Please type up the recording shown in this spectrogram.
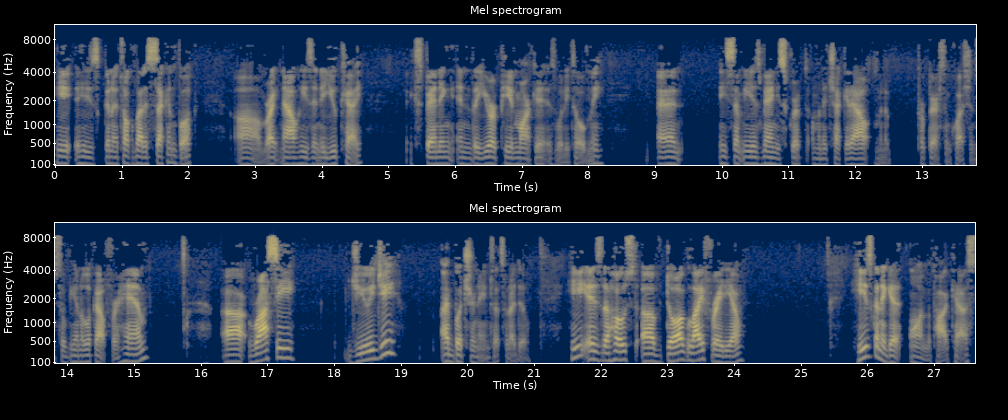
He he's going to talk about his second book. Um, right now, he's in the UK, expanding in the European market, is what he told me. And he sent me his manuscript. I'm going to check it out. I'm going to prepare some questions. So be on the lookout for him. Uh, Rossi Giuigi, I butcher names. That's what I do. He is the host of Dog Life Radio. He's going to get on the podcast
